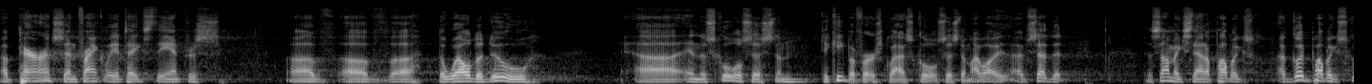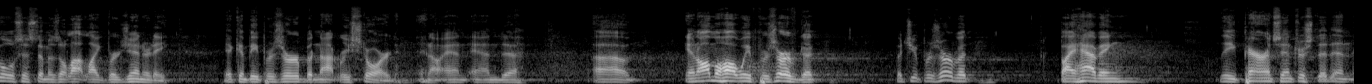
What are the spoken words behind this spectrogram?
of parents and frankly it takes the interests of of uh, the well to do uh, in the school system to keep a first class school system. I've said that to some extent a public a good public school system is a lot like virginity. It can be preserved but not restored. You know, And uh, in Omaha, we've preserved it. But you preserve it by having the parents interested and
